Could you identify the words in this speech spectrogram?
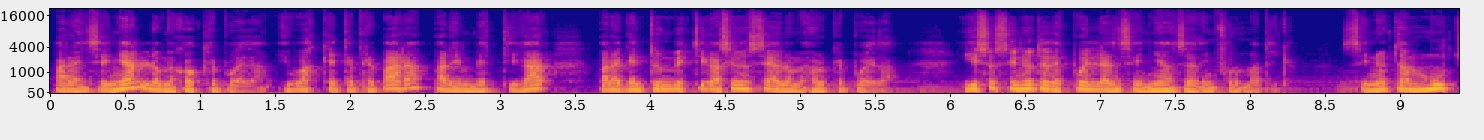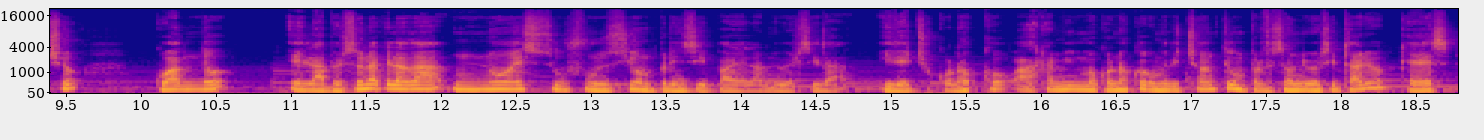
para enseñar lo mejor que puedas. Igual que te preparas para investigar, para que en tu investigación sea lo mejor que pueda. Y eso se nota después en la enseñanza de informática. Se nota mucho cuando eh, la persona que la da no es su función principal en la universidad. Y de hecho conozco, ahora mismo conozco, como he dicho antes, un profesor universitario que es,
